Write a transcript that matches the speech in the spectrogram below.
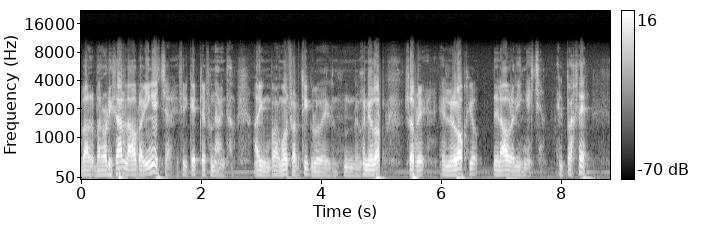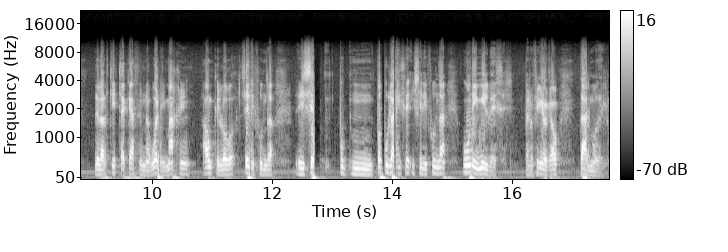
valorizar la obra bien hecha, es decir, que esto es fundamental. Hay un famoso artículo del, Eugenio sobre el elogio de la obra bien hecha, el placer del artista que hace una buena imagen, aunque luego se difunda y se mm, popularice y se difunda una y mil veces. Pero en fin y al cabo, el modelo.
